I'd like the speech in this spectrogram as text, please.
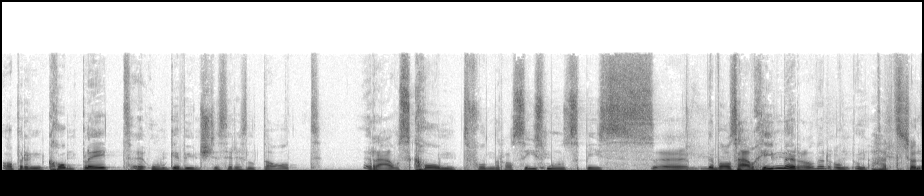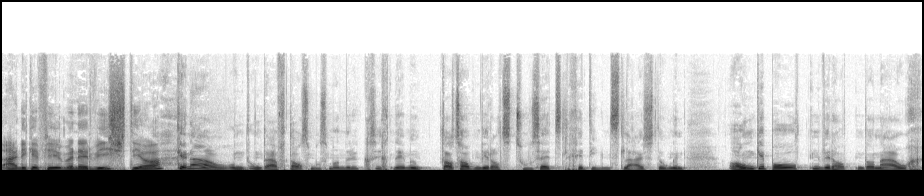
aber ein komplett äh, ungewünschtes Resultat rauskommt, von Rassismus bis äh, was auch immer, oder? Und, und Hat schon einige Firmen erwischt, ja. Genau, und, und auf das muss man Rücksicht nehmen. Und das haben wir als zusätzliche Dienstleistungen angeboten. Wir hatten dann auch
